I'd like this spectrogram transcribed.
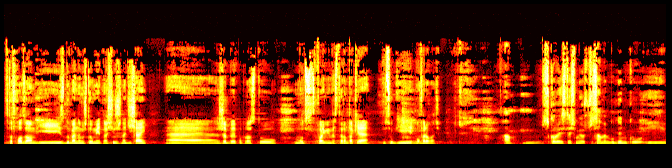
w to wchodzą i zdobędą już te umiejętności już na dzisiaj, e, żeby po prostu móc swoim inwestorom takie usługi oferować. A skoro jesteśmy już przy samym budynku i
